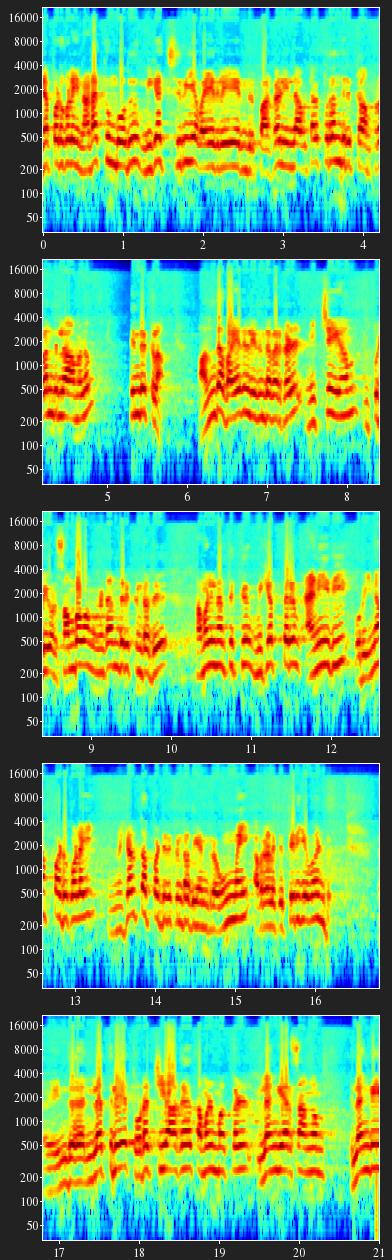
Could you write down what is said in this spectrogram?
இனப்படுகொலை நடக்கும்போது மிகச் சிறிய வயதிலேயே இருந்திருப்பார்கள். இல்லாவிட்டால் பிறந்திருக்காம் பிறந்தில்லாமலும் இருந்திருக்கலாம். அந்த வயதில் இருந்தவர்கள் நிச்சயம் இப்படி ஒரு சம்பவம் நடந்திருக்கின்றது. தமிழினத்துக்கு மிக பெரும் அநீதி ஒரு இனப்படுகொலை நிகழ்த்தப்பட்டிருக்கின்றது என்ற உண்மை அவர்களுக்கு தெரிய வேண்டும். இந்த நிலத்திலே தொடர்ச்சியாக தமிழ் மக்கள் இலங்கை அரசாங்கம் இலங்கை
